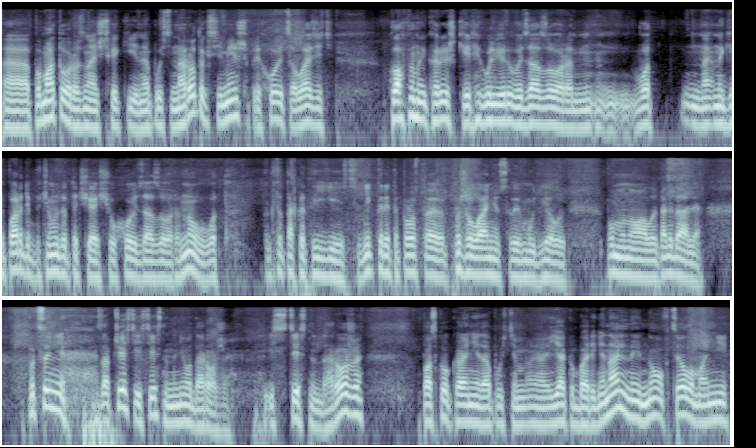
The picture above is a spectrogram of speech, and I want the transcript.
а, по мотору, значит, какие. Допустим, на ротоксе меньше приходится лазить клапанные крышки, регулировать зазоры. Вот на, на гепарде почему-то это чаще уходит зазоры. Ну, вот как-то так это и есть. Некоторые это просто по желанию своему делают, по мануалу и так далее. По цене запчасти, естественно, на него дороже. Естественно, дороже, поскольку они, допустим, э, якобы оригинальные, но в целом они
